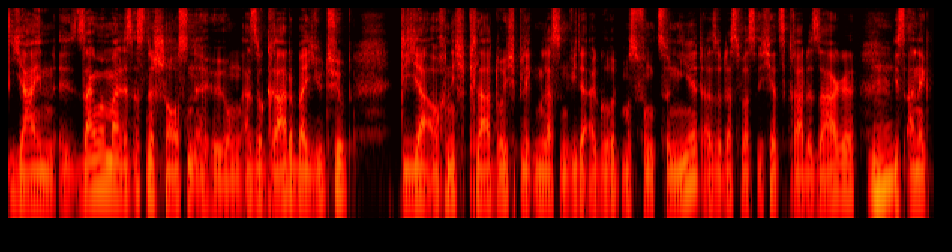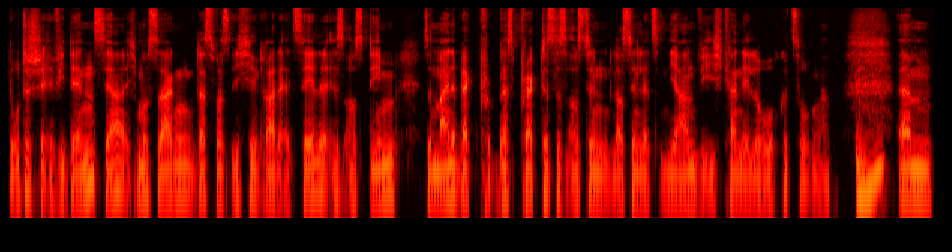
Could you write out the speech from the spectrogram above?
jein. Sagen wir mal, es ist eine Chancenerhöhung. Also gerade bei YouTube die ja auch nicht klar durchblicken lassen, wie der Algorithmus funktioniert. Also das, was ich jetzt gerade sage, mhm. ist anekdotische Evidenz. Ja, ich muss sagen, das, was ich hier gerade erzähle, ist aus dem, sind meine Best Practices aus den, aus den letzten Jahren, wie ich Kanäle hochgezogen habe. Mhm. Ähm,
